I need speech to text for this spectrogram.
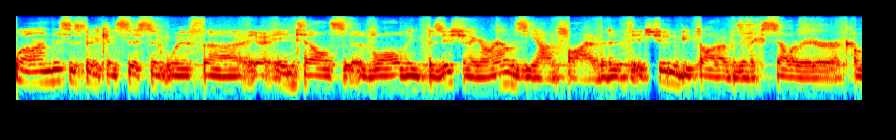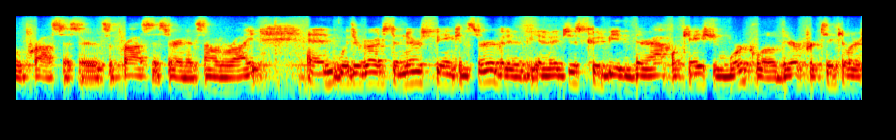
Well, and this has been consistent with uh, Intel's evolving positioning around Xeon Phi, but it, it, shouldn't be thought of as an accelerator or a co-processor. It's a processor in its own right. And with regards to NERSC being conservative, you know, it just could be that their application workload, their particular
